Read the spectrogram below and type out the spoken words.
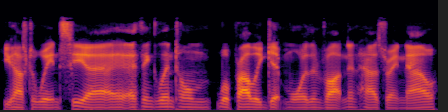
you have to wait and see. I, I think Lindholm will probably get more than Vatanen has right now.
